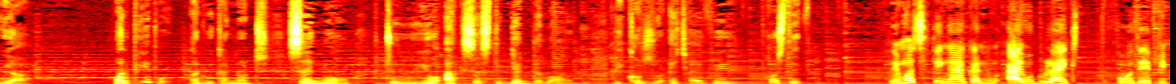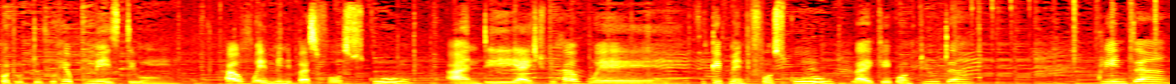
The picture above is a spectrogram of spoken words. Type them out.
we are one people and we cannot say no to your access to get the loan because you are HIV positive. The most thing I can, I would like for the people to, to help me is to have a minibus for school and uh, I should have uh, equipment for school like a computer, printer,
